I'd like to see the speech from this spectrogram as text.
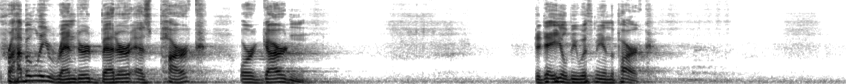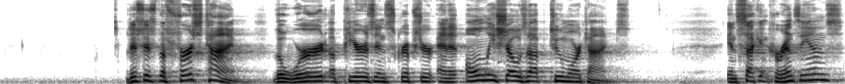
probably rendered better as park or garden. Today you'll be with me in the park. This is the first time the word appears in Scripture, and it only shows up two more times. In Second Corinthians,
